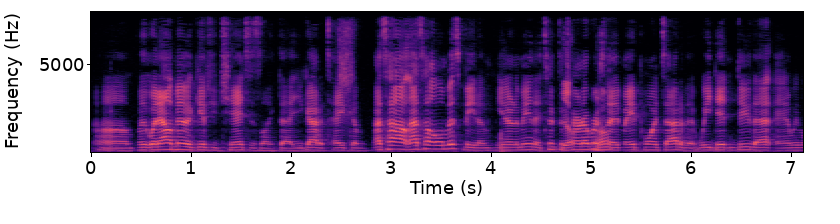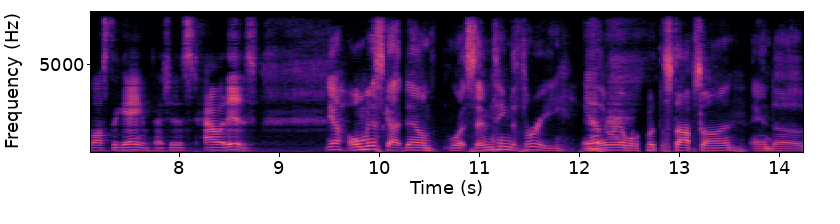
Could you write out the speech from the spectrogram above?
Um, but when Alabama gives you chances like that, you got to take them. That's how that's how Ole Miss beat them. You know what I mean? They took the Yep, turnovers uh-huh. and they made points out of it. We didn't do that, and we lost the game. That's just how it is. Yeah, Ole Miss got down what seventeen to three, and Yep. they were able to put the stops on, and uh,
